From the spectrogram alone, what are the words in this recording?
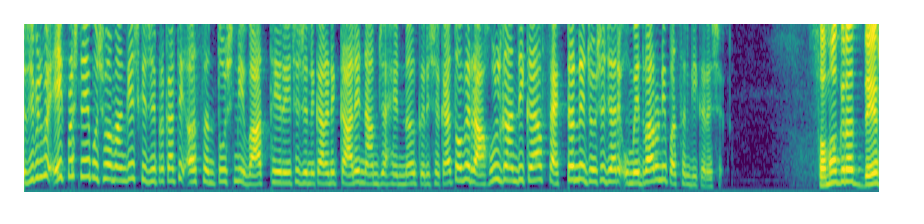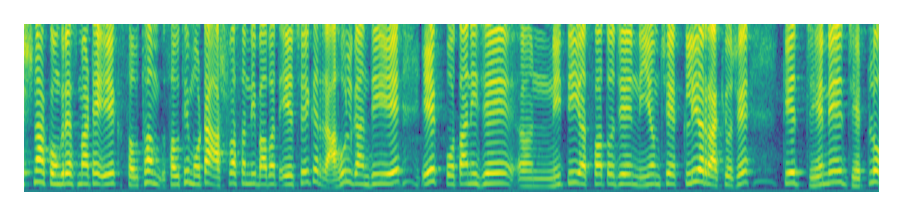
જી બિલકુલ. એક પ્રશ્ન એ પૂછવા માંગીશ કે જે પ્રકારથી અસંતોષની વાત થઈ રહી છે જેને કારણે કાલે નામ જાહેર ન કરી શકાય તો હવે રાહુલ ગાંધી કયા ફેક્ટરને જોશે જ્યારે ઉમેદવારોની પસંદગી કરે છે? સમગ્ર દેશના કોંગ્રેસ માટે એક સૌથમ સૌથી મોટા આશ્વાસનની બાબત એ છે કે રાહુલ ગાંધીએ એક પોતાની જે નીતિ અથવા તો જે નિયમ છે ક્લિયર રાખ્યો છે કે જેને જેટલો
